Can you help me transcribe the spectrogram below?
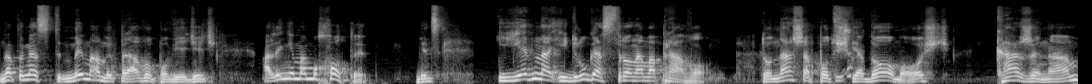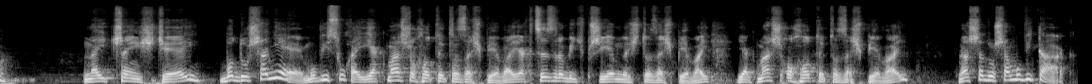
Natomiast my mamy prawo powiedzieć, ale nie mam ochoty. Więc i jedna, i druga strona ma prawo. To nasza podświadomość każe nam najczęściej, bo dusza nie. Mówi, słuchaj, jak masz ochotę, to zaśpiewaj. Jak chcesz zrobić przyjemność, to zaśpiewaj. Jak masz ochotę, to zaśpiewaj. Nasza dusza mówi tak.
